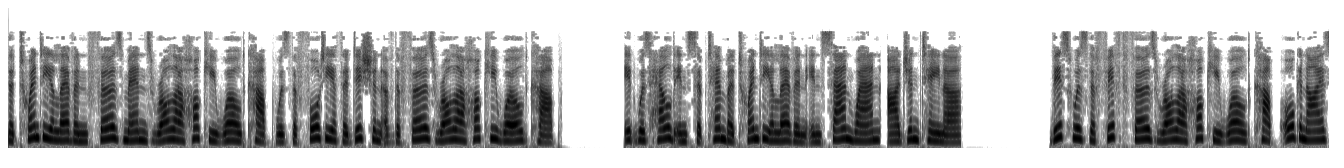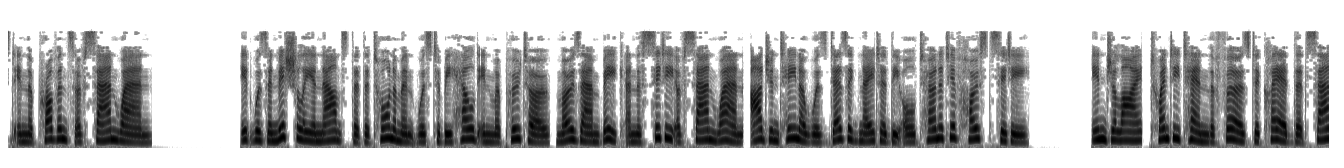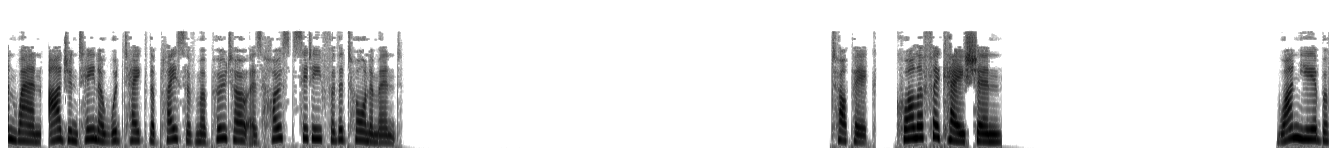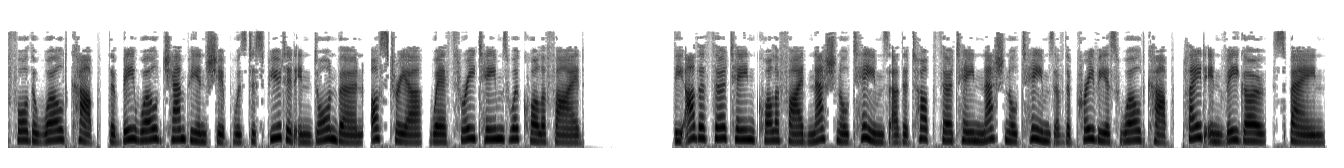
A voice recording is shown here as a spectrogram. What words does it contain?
The 2011 FIRS Men's Roller Hockey World Cup was the 40th edition of the FIRS Roller Hockey World Cup. It was held in September 2011 in San Juan, Argentina. This was the fifth FIRS Roller Hockey World Cup organized in the province of San Juan. It was initially announced that the tournament was to be held in Maputo, Mozambique and the city of San Juan, Argentina was designated the alternative host city. In July, 2010 the FIRS declared that San Juan, Argentina would take the place of Maputo as host city for the tournament. Qualification One year before the World Cup, the B World Championship was disputed in Dornbirn, Austria, where three teams were qualified. The other 13 qualified national teams are the top 13 national teams of the previous World Cup, played in Vigo, Spain.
